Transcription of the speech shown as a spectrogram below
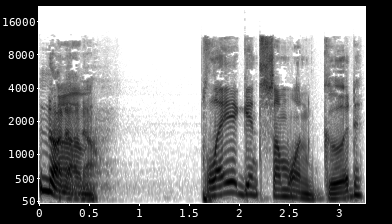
No, no, Um, no. Play against someone good,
